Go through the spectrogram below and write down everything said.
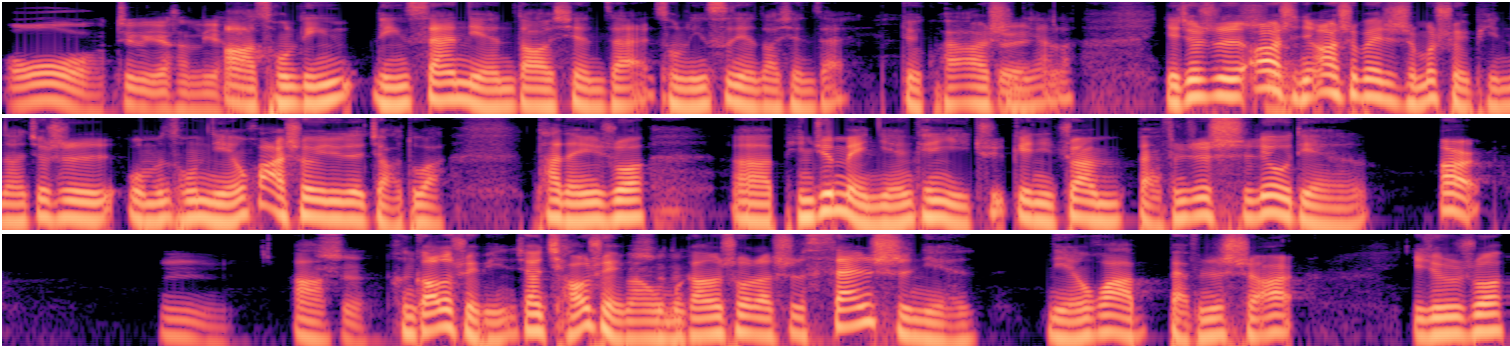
哦，这个也很厉害啊！从零零三年到现在，从零四年到现在。对，快二十年了，也就是二十年二十倍是什么水平呢？就是我们从年化收益率的角度啊，它等于说，呃，平均每年给你给你赚百分之十六点二，嗯，啊，是很高的水平。像桥水嘛，我们刚刚说了是三十年年化百分之十二，也就是说，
